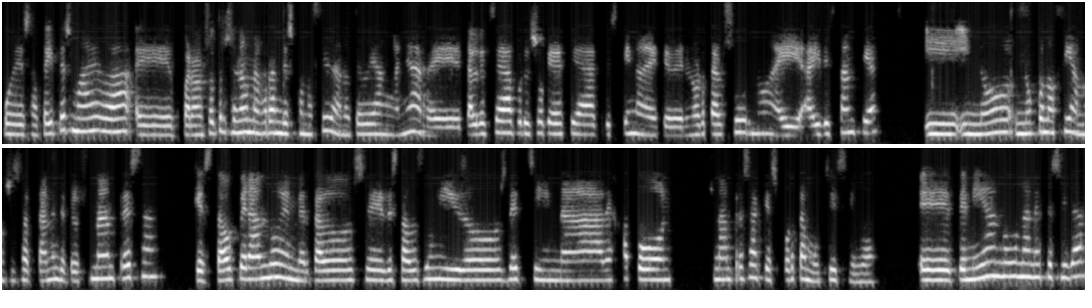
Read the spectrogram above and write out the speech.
Pues Aceites Maeva eh, para nosotros era una gran desconocida, no te voy a engañar. Eh, tal vez sea por eso que decía Cristina, de que del norte al sur ¿no? hay distancia y, no, no, conocíamos exactamente, pero es una empresa que está operando en mercados eh, de Estados Unidos, de China, de Japón. Es una empresa que exporta muchísimo. tenían una necesidad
